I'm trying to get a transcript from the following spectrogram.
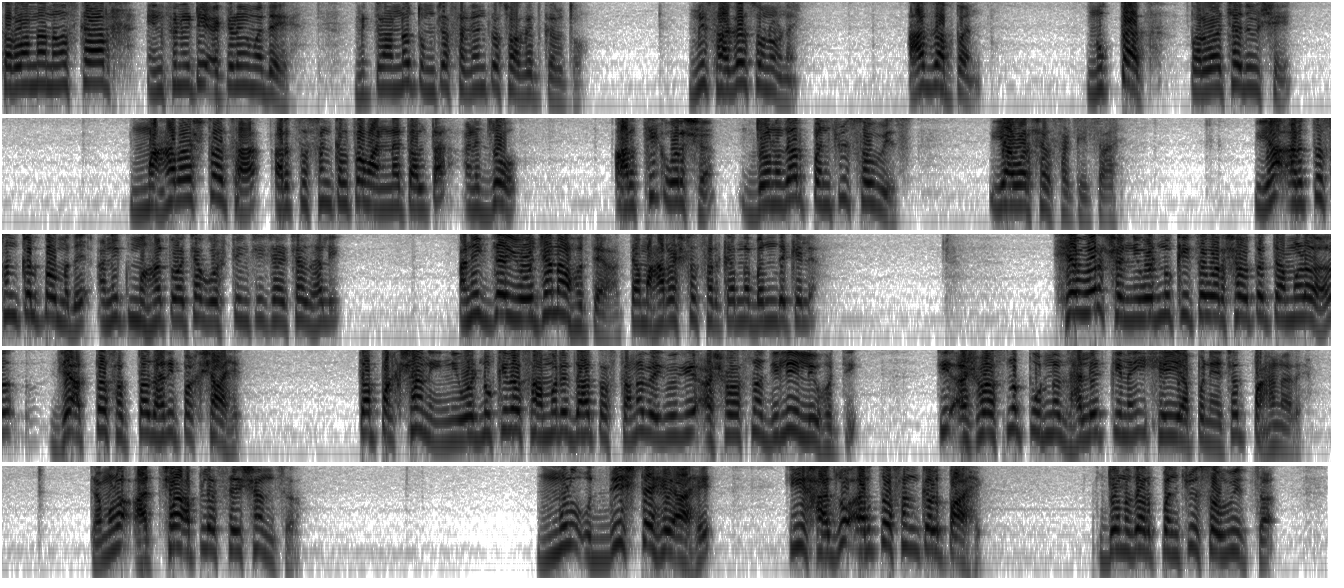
सर्वांना नमस्कार. इन्फिनिटी अकॅडमीमध्ये मित्रांनो तुमच्या सगळ्यांचं स्वागत करतो. मी सागर सोनवणे. आज आपण नुकताच परवाच्या दिवशी महाराष्ट्राचा अर्थसंकल्प मांडण्यात आलता आणि जो आर्थिक वर्ष दोन हजार पंचवीस सव्वीस या वर्षासाठीचा आहे. या अर्थसंकल्पामध्ये अनेक महत्त्वाच्या गोष्टींची चर्चा झाली. अनेक ज्या योजना होत्या त्या महाराष्ट्र सरकारनं बंद केल्या. हे वर्ष निवडणुकीचं वर्ष होतं त्यामुळं जे आत्ता सत्ताधारी पक्ष आहे त्या पक्षाने निवडणुकीला सामोरे जात असताना वेगवेगळी आश्वासनं दिलेली होती. ती आश्वासनं पूर्ण झालेत की नाही हेही आपण याच्यात पाहणार आहे. त्यामुळं आजच्या आपल्या सेशनचं मूळ उद्दिष्ट हे आहे की हा जो अर्थसंकल्प आहे दोन हजार पंचवीस सव्वीसचा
